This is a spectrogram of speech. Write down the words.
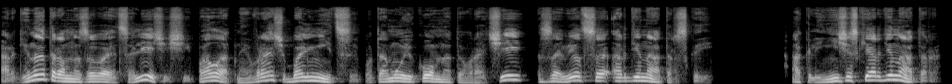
Ординатором называется лечащий палатный врач больницы, потому и комната врачей зовется ординаторской. А клинический ординатор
